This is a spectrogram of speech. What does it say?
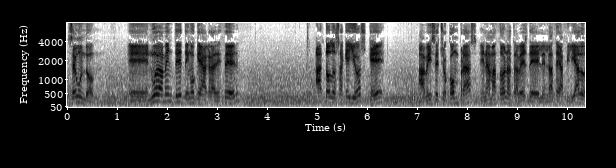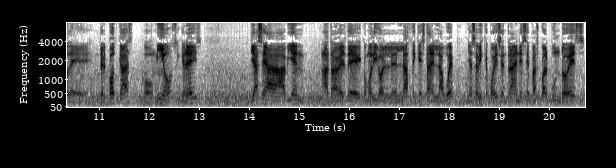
Segundo, eh, nuevamente tengo que agradecer a todos aquellos que habéis hecho compras en Amazon a través del enlace afiliado del podcast, o mío, si queréis, ya sea bien a través de, como digo, el enlace que está en la web, ya sabéis que podéis entrar en spascual.es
